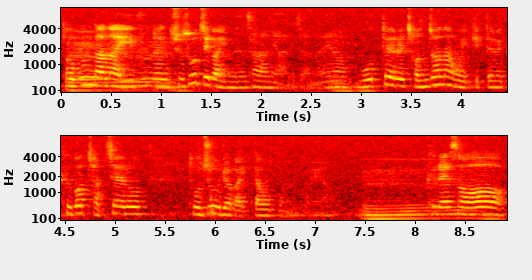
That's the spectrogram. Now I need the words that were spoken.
더군다나 음. 이분은 주소지가 있는 사람이 아니잖아요. 음. 모텔을 전전하고 있기 때문에 그것 자체로 도주 우려가 있다고 보는 거예요. 음. 그래서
